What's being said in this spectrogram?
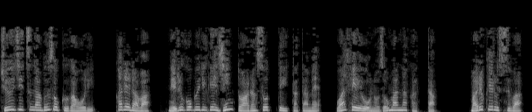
忠実な部族がおり、彼らはネルゴブリゲ人と争っていたため、和平を望まなかった。マルケルスは、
